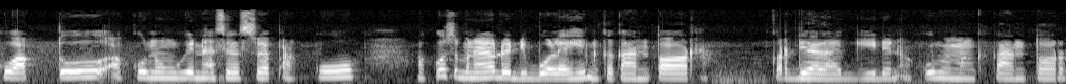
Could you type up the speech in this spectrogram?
waktu aku nungguin hasil swab aku aku sebenarnya udah dibolehin ke kantor kerja lagi. Dan aku memang ke kantor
